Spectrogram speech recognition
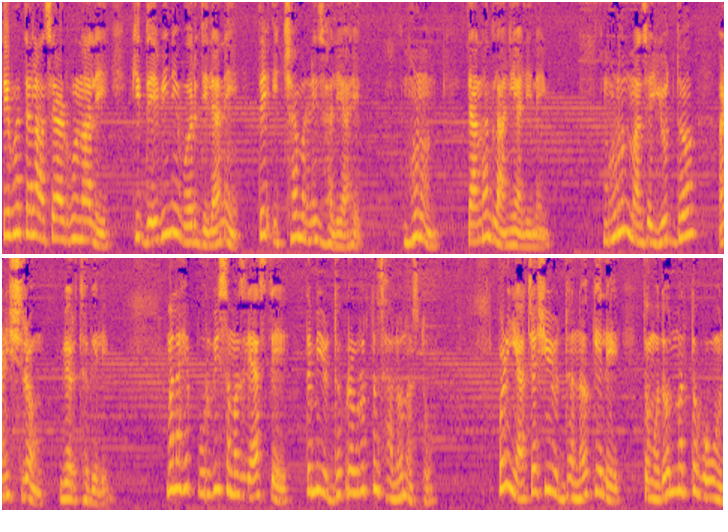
तेव्हा त्याला असे आढळून आले की देवीने वर दिल्याने ते इच्छामरणी झाले आहेत. म्हणून त्यांना ग्लानी आली नाही. म्हणून माझे युद्ध आणि श्रम व्यर्थ गेले. मला हे पूर्वी समजले असते तर मी युद्धप्रवृत्त झालो नसतो. पण याच्याशी युद्ध न केले तर मदोन्मत्त होऊन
